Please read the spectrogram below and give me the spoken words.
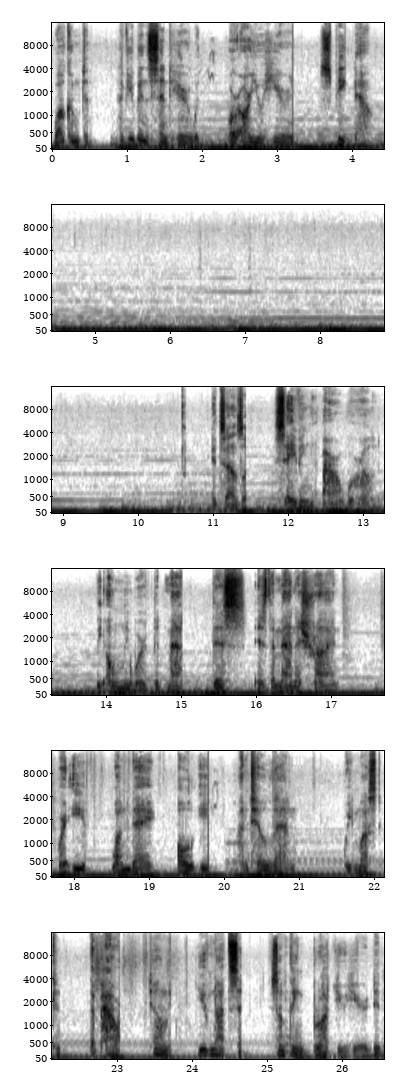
Welcome to. Have you been sent here with. Or are you here? in- Speak now. It sounds like... Saving our world. The only work that matters. This is the Mana Shrine, where Eve, one day, all Eve. Until then, we must con. The power. Tell me, you've not said. Something brought you here, didn't.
